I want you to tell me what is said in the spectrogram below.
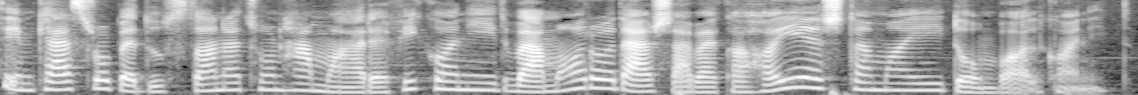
تیمکست رو به دوستانتون هم معرفی کنید و ما رو در شبکه های اجتماعی دنبال کنید.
